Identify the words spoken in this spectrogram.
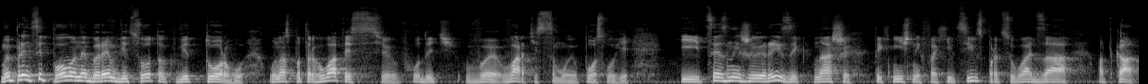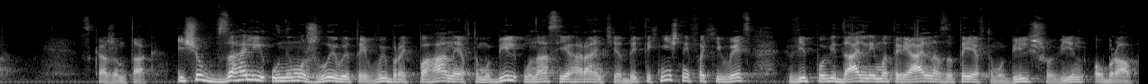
Ми принципово не беремо відсоток від торгу. У нас поторгуватись входить в вартість самої послуги. І це знижує ризик наших технічних фахівців спрацювати за откат скажімо так. І щоб взагалі унеможливити вибрати поганий автомобіль, у нас є гарантія, де технічний фахівець відповідальний матеріально за той автомобіль, що він обрав.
